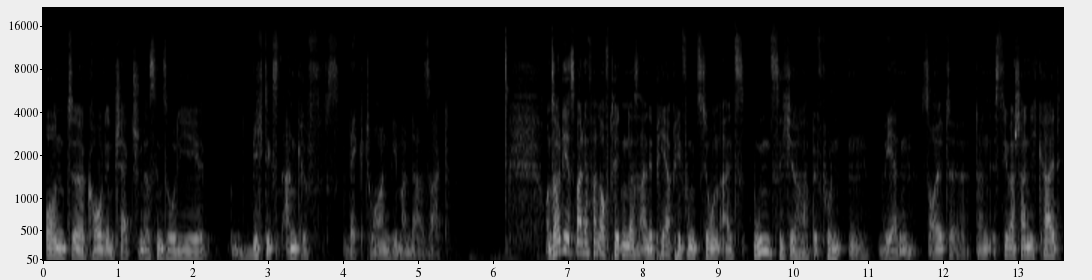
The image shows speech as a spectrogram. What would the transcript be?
und äh, Code Injection. Das sind so die wichtigsten Angriffsvektoren, wie man da sagt. Und sollte jetzt mal der Fall auftreten, dass eine PHP-Funktion als unsicher befunden werden sollte, dann ist die Wahrscheinlichkeit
